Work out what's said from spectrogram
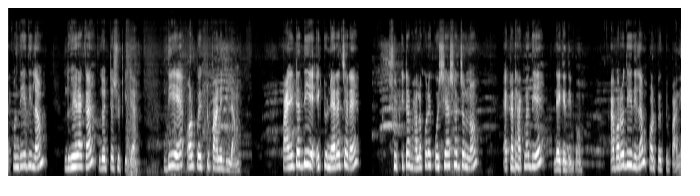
এখন দিয়ে দিলাম ধুয়ে রাখা লইট্টা শুটকিটা। দিয়ে অল্প একটু পানি দিলাম। পানিটা দিয়ে একটু নেড়েচেড়ে শুটকিটা ভালো করে কষিয়ে আসার জন্য একটা ঢাকনা দিয়ে ডেকে দিব। আবারও দিয়ে দিলাম অল্প একটু পানি।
